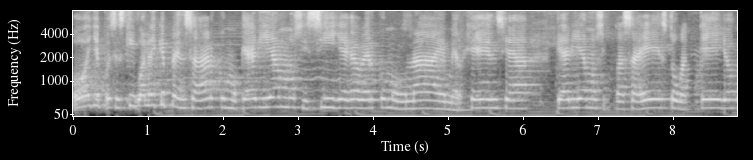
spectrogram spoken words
oye, pues es que igual hay que pensar como qué haríamos si sí llega a haber como una emergencia, qué haríamos si pasa esto o aquello.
